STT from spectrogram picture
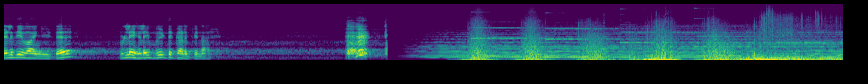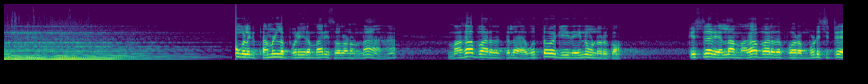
எழுதி வாங்கிட்டு பிள்ளைகளை வீட்டுக்கு அனுப்பினார். உங்களுக்கு தமிழில் புரிகிற மாதிரி சொல்லணும்னா மகாபாரதத்தில் உத்தவ கீதைன்னு ஒன்று இருக்கும். கிருஷ்ணர் எல்லாம் மகாபாரத போரை முடிச்சுட்டு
